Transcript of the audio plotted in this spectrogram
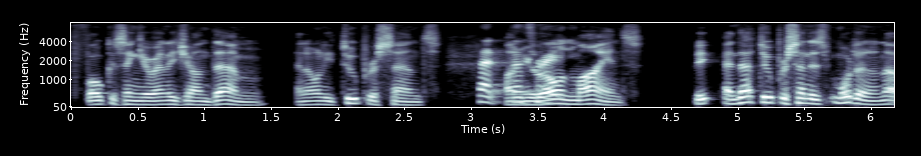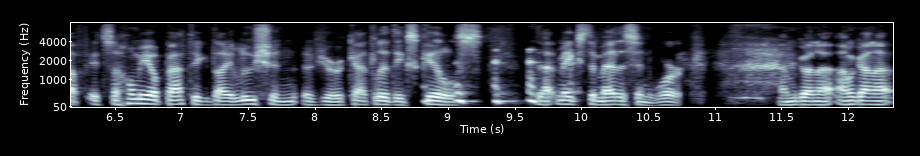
focusing your energy on them and only 2% that, on your right. own mind and that 2% is more than enough. It's a homeopathic dilution of your catalytic skills that makes the medicine work. I'm gonna, I'm gonna,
